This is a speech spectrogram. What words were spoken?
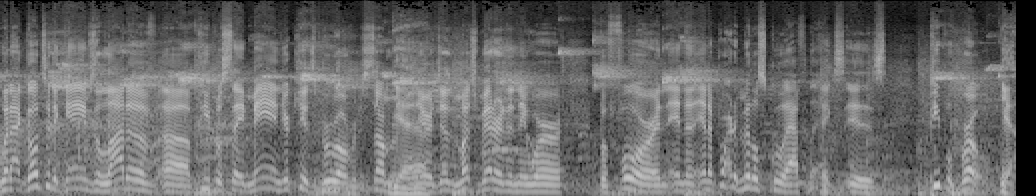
when I go to the games, a lot of uh, people say, "Man, your kids grew over the summer. Yeah. They're just much better than they were before, and, and, and a part of middle school athletics is people grow. Yeah.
